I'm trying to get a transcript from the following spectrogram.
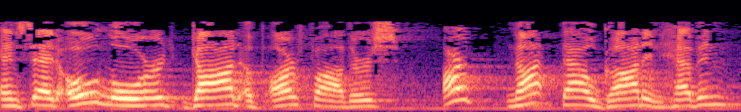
and said, O Lord, God of our fathers, art not thou God in heaven?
